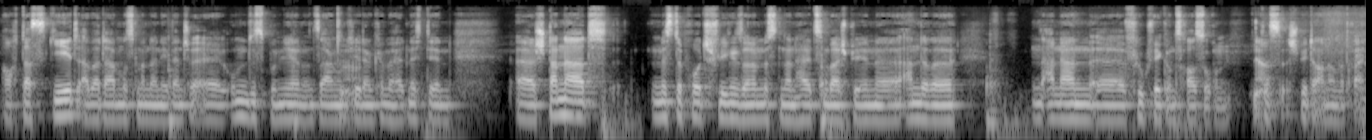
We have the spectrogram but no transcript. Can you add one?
auch das geht, aber da muss man dann eventuell umdisponieren und sagen, okay, dann können wir halt nicht den äh, Standard Mist Approach fliegen, sondern müssten dann halt zum Beispiel eine andere, einen anderen äh, Flugweg uns raussuchen. Ja. Das spielt da auch noch mit rein.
